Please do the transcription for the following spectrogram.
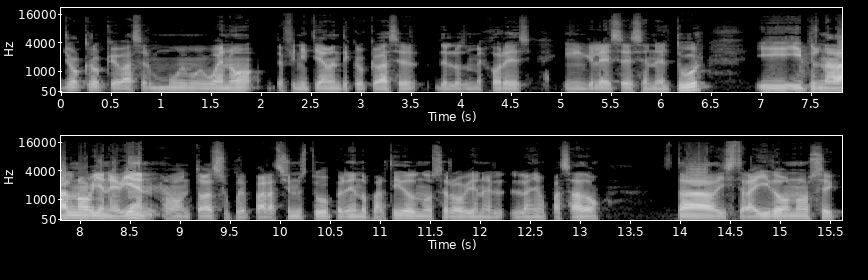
yo creo que va a ser muy, muy bueno. Definitivamente creo que va a ser de los mejores ingleses en el tour. Y, pues Nadal no viene bien. En toda su preparación estuvo perdiendo partidos, no cerró bien el, año pasado. Está distraído, no sé,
